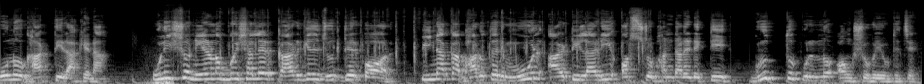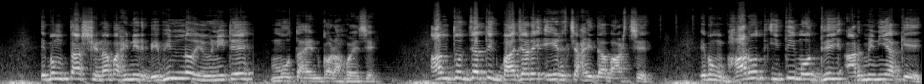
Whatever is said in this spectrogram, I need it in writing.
কোনো ঘাটতি রাখে না। উনিশশো নিরানব্বই সালের কার্গিল যুদ্ধের পর পিনাকা ভারতের মূল আর্টিলারি অস্ত্র ভাণ্ডারের একটি গুরুত্বপূর্ণ অংশ হয়ে উঠেছে এবং তার সেনাবাহিনীর বিভিন্ন ইউনিটে মোতায়েন করা হয়েছে। আন্তর্জাতিক বাজারে এর চাহিদা বাড়ছে এবং ভারত ইতিমধ্যেই আর্মেনিয়াকে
